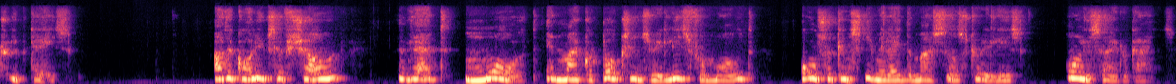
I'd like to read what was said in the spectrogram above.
tryptase. Other colleagues have shown that mold and mycotoxins released from mold also can stimulate the mast cells to release only cytokines.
